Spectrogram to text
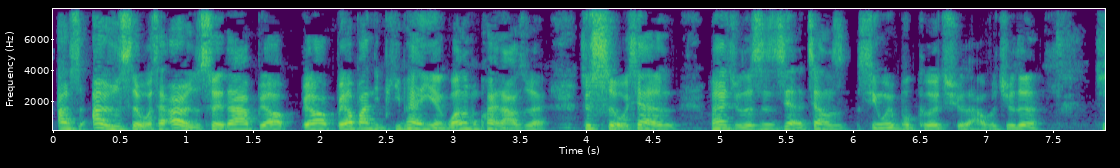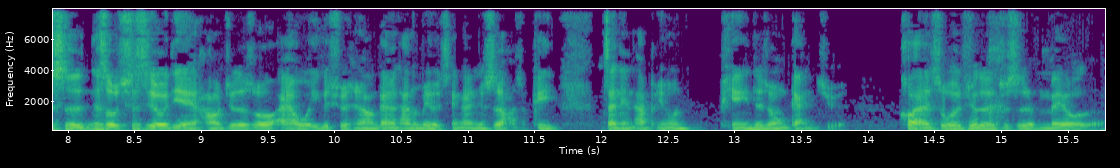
二十二十岁，我才二十岁，大家不要不要不要把你批判眼光那么快拿出来。就是我现在我现在觉得是这样这样行为不可取了。我觉得就是那时候确实有点好像觉得说，哎，我一个学生啊，感觉他那么有钱，感觉是好像可以占点他朋友便宜的这种感觉。后来是我觉得就是没有了。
